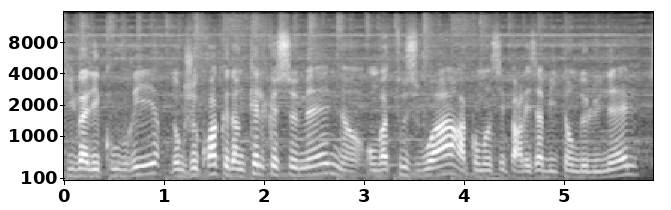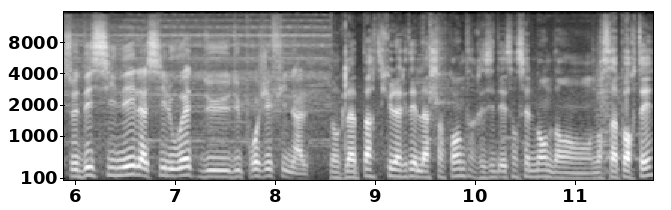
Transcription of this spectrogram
qui va les couvrir. Donc je crois que dans quelques semaines, on va tous voir, à commencer par les habitants de Lunel, se dessiner la silhouette du, projet final. Donc la particularité de la charpente réside essentiellement dans sa portée.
